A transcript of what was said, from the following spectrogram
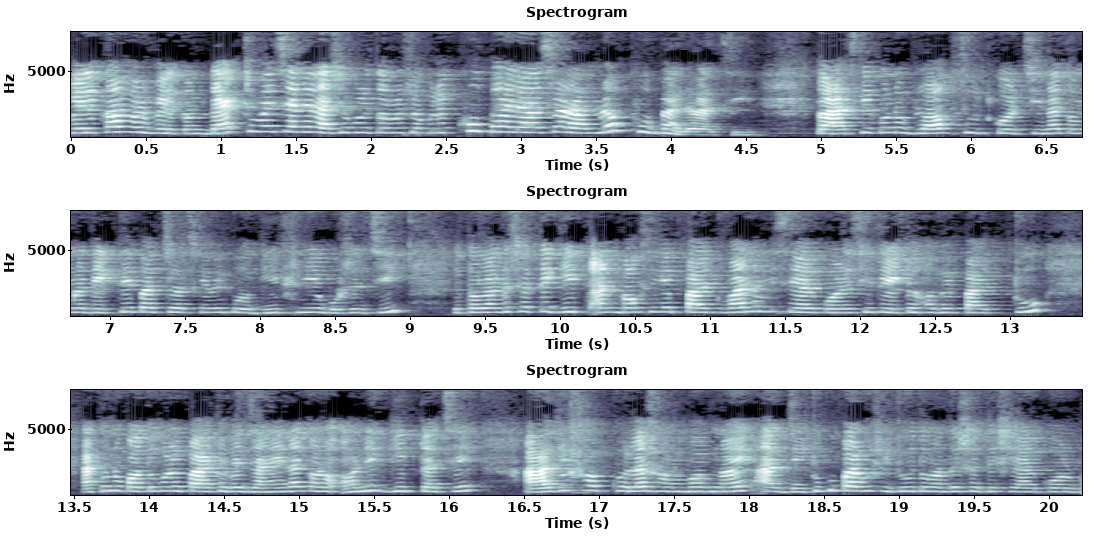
ওয়েলকাম আর welcome back to my channel আশা করি তোমরা সকলে খুব ভালো আছো আর আমরাও খুব ভালো আছি। তো আজকে কোনো ব্লগ শ্যুট করছি না, তোমরা দেখতেই পাচ্ছ আজকে আমি গিফট নিয়ে বসেছি। তো তোমাদের সাথে গিফট আনবক্সিং এর পার্ট ওয়ান আমি শেয়ার করেছি, তো এটা হবে পার্ট টু এখনও কতগুলো পার্ট হবে জানি না, কারণ অনেক গিফট আছে। আজও সব খোলা সম্ভব নয়, আর যেটুকু পারব সেটুকু তোমাদের সাথে শেয়ার করব।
